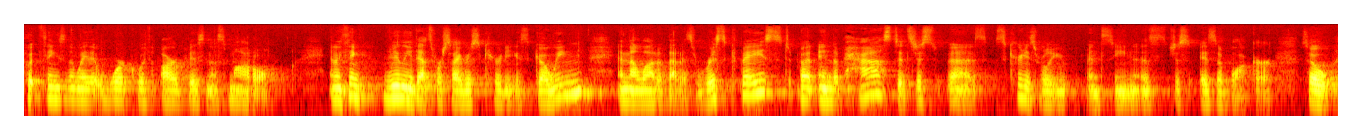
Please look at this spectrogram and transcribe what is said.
put, things in the way that work with our business model. And I think really that's where cybersecurity is going, and a lot of that is risk based. But in the past, it's just uh, security has really been seen as just as a blocker. So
